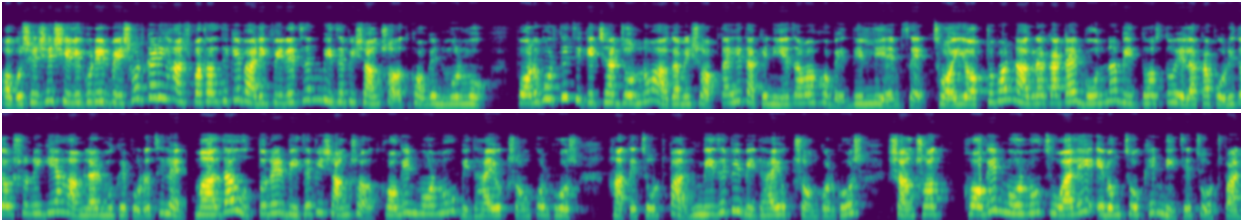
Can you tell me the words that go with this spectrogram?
অবশেষে শিলিগুড়ির বেসরকারি হাসপাতাল থেকে বাড়ি ফিরেছেন বিজেপি সাংসদ খগেন মুর্মু। পরবর্তী চিকিৎসার জন্য আগামী সপ্তাহে তাকে নিয়ে যাওয়া হবে দিল্লি এমসে। ছয়ই অক্টোবর নাগরাকাটায় বন্যা বিধ্বস্ত এলাকা পরিদর্শনে গিয়ে হামলার মুখে পড়েছিলেন মালদা উত্তরের বিজেপি সাংসদ খগেন মুর্মু, বিধায়ক শঙ্কর ঘোষ। হাতে চোট পান বিজেপি বিধায়ক শঙ্কর ঘোষ সাংসদ খগেন মুর্মু চোয়ালে এবং চোখের নিচে চোট পান।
